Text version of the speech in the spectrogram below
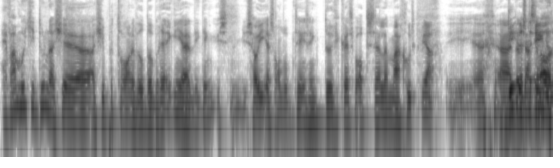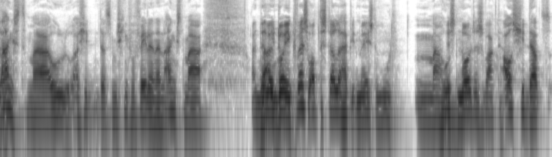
En wat moet je doen als je, als je patronen wil doorbreken? Ja, ik denk, is- zou je eerst antwoord meteen zijn, durf je kwetsbaar op te stellen? Maar goed, Ja, eh, ja, Die- dat, dat dat is wel een angst. Maar hoe, als je, dat is misschien voor velen een angst, maar, Hoe- door je kwetsbaar op te stellen heb je het meeste moed. Maar hoe, is nooit een zwakte. als je dat,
